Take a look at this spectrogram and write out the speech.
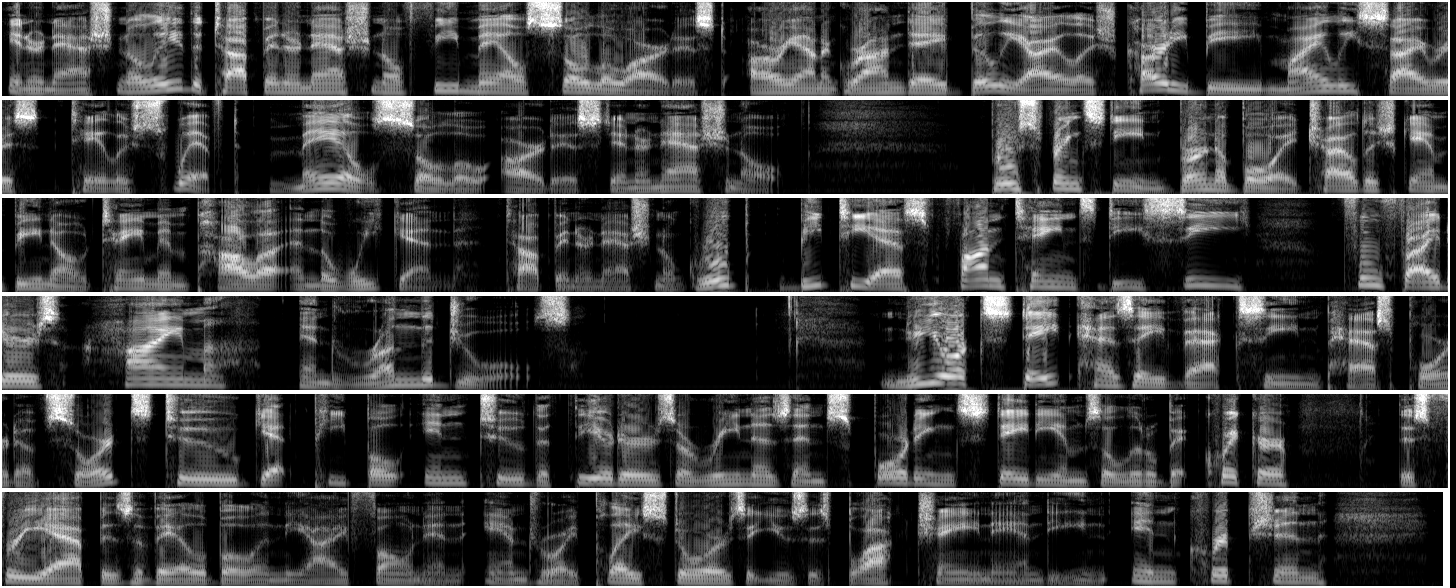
Internationally, the top international female solo artist Ariana Grande, Billie Eilish, Cardi B, Miley Cyrus, Taylor Swift. Male solo artist international Bruce Springsteen, Burna Boy, Childish Gambino, Tame Impala, and The Weeknd. Top international group BTS, Fontaines DC, Foo Fighters, Haim, and Run the Jewels. New York State has a vaccine passport of sorts to get people into the theaters, arenas, and sporting stadiums a little bit quicker. This free app is available in the iPhone and Android Play stores. It uses blockchain and encryption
